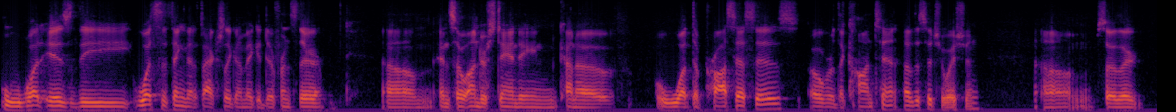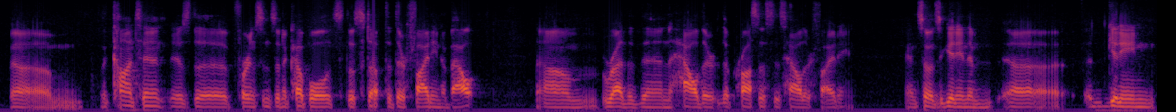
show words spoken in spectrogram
what is the what's the thing that's actually going to make a difference there? Um, and so understanding kind of what the process is over the content of the situation. Um, so the um, the content is the, for instance, in a couple, it's the stuff that they're fighting about, um, rather than how they're the process is how they're fighting, and so it's getting them uh, getting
